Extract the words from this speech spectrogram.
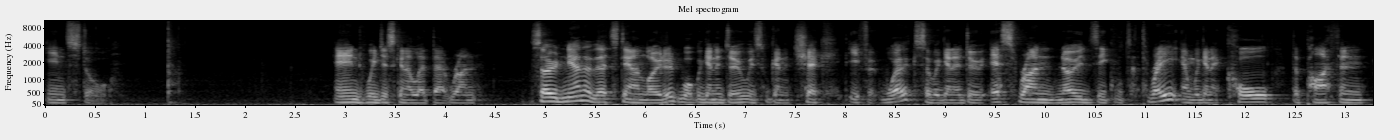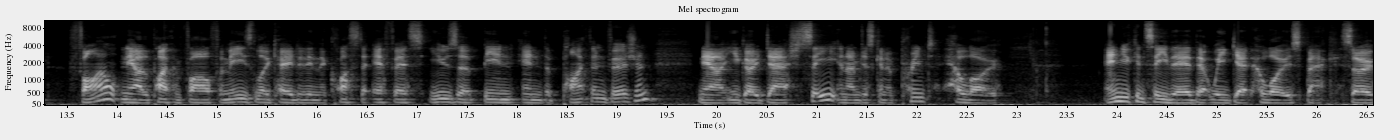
install. And we're just going to let that run. So now that that's downloaded, what we're going to do is we're going to check if it works. So we're going to do srun nodes equal to 3 and we're going to call the Python file. Now the Python file for me is located in the cluster fs user bin and the Python version. Now you go dash c and I'm just going to print hello. And you can see there that we get hellos back. So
